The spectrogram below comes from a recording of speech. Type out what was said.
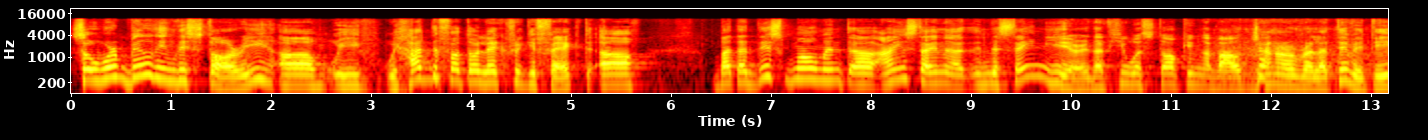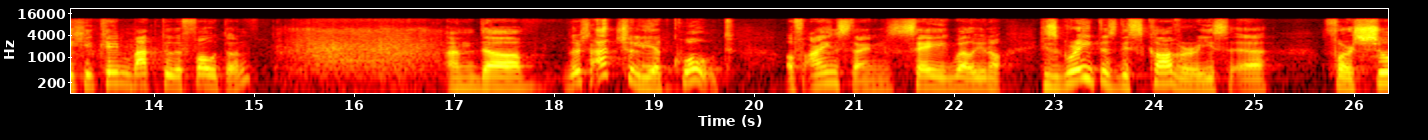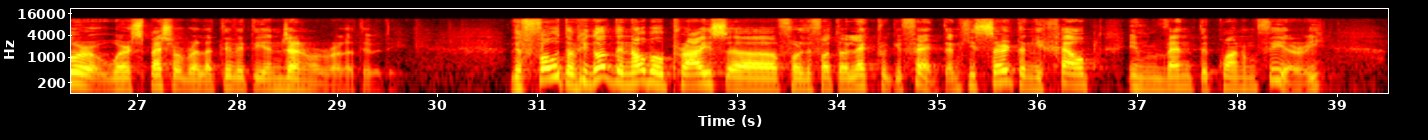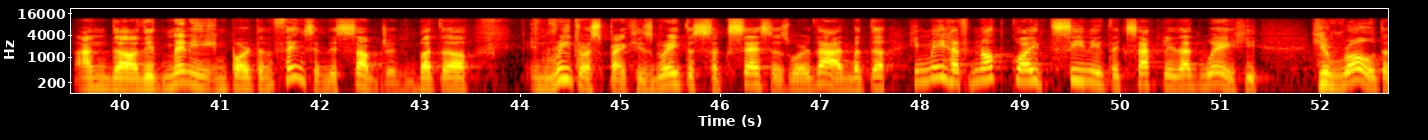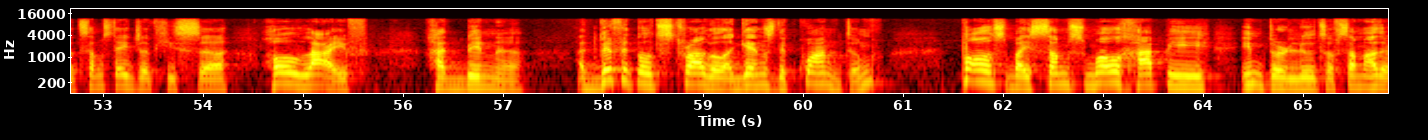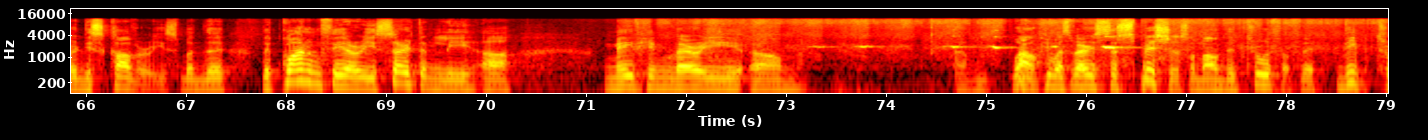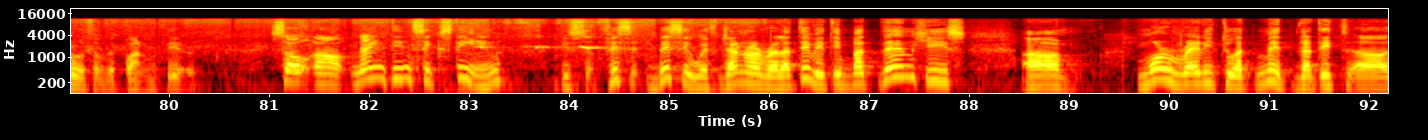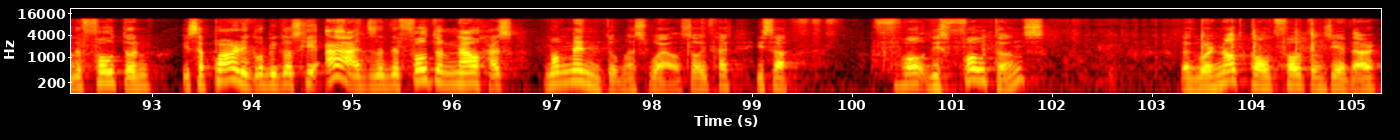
So we're building this story. Uh, we, we had the photoelectric effect, uh, but at this moment, uh, Einstein, uh, in the same year that he was talking about general relativity, he came back to the photon. And uh, there's actually a quote of Einstein saying, well, you know, his greatest discoveries uh, for sure were special relativity and general relativity the photon, he got the Nobel Prize uh, for the photoelectric effect, and he certainly helped invent the quantum theory and uh, did many important things in this subject. But uh, in retrospect, his greatest successes were that, but uh, he may have not quite seen it exactly that way. He, he wrote at some stage that his uh, whole life had been uh, a difficult struggle against the quantum, paused by some small happy interludes of some other discoveries. But the, the quantum theory certainly uh, made him very, um, um, well, he was very suspicious about the truth of the deep truth of the quantum theory. So uh, 1916, he's busy with general relativity, but then he's uh, more ready to admit that it, uh, the photon is a particle because he adds that the photon now has momentum as well. So it has it's a these photons that were not called photons yet are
